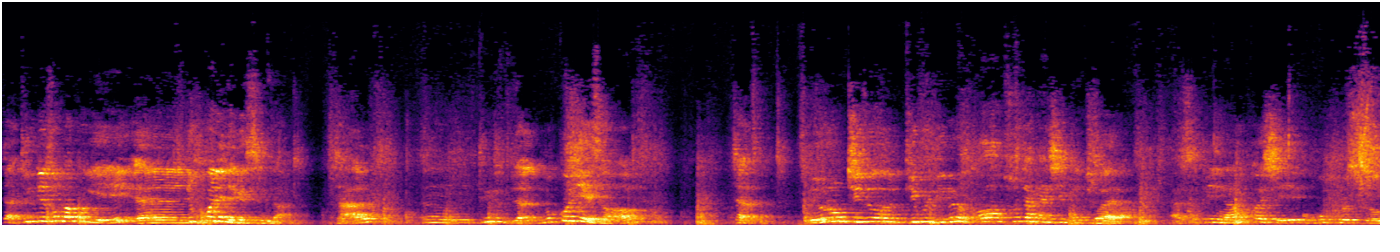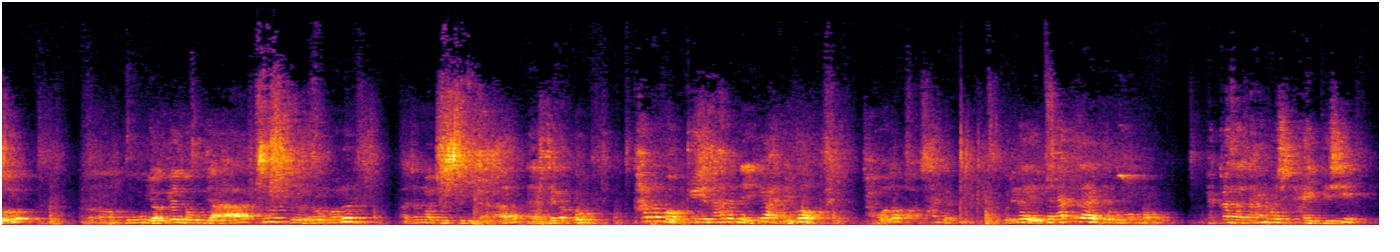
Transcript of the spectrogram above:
자, 등뒤 손바꾸기 6번이 되겠습니다. 자, 음, 등뒤, 자, 목걸이에서 자, 이런 뒤도 DVD는 꼭 소장하시면 좋아요. 아, 스피나 컷이, 고급 플러스, 어, 고급 연결 동작, 플러스 이런 거는 아, 정말 좋습니다. 네, 제가 꼭 팔아먹기 위해서 하는 얘기가 아니고 적어도 어, 사격. 우리가 예전에 학교 다닐 때 보면 뭐 백화사전 한 번씩 다 있듯이 에,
